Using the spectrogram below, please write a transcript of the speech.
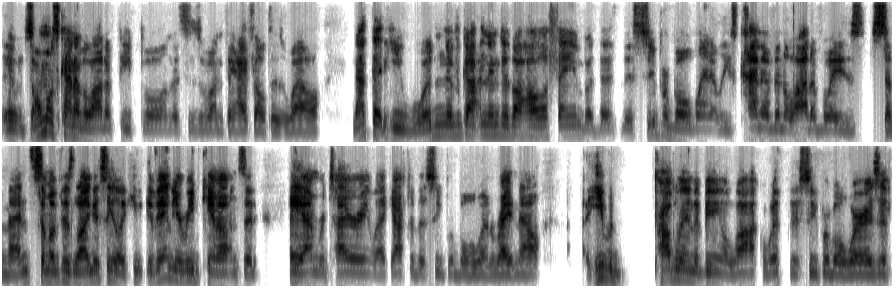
it's almost kind of a lot of people, and this is one thing I felt as well. Not that he wouldn't have gotten into the Hall of Fame, but the, the Super Bowl win at least kind of in a lot of ways cements some of his legacy. Like if Andy Reid came out and said, "Hey, I'm retiring," like after the Super Bowl win right now, he would probably end up being a lock with the Super Bowl. Whereas if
